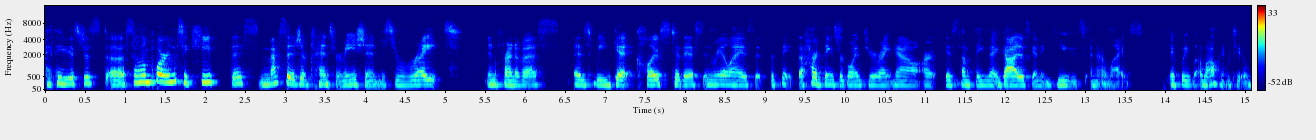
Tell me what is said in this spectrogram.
i think it's just uh, so important to keep this message of transformation just right in front of us as we get close to this and realize that the, th- the hard things we're going through right now are is something that god is going to use in our lives if we allow him to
